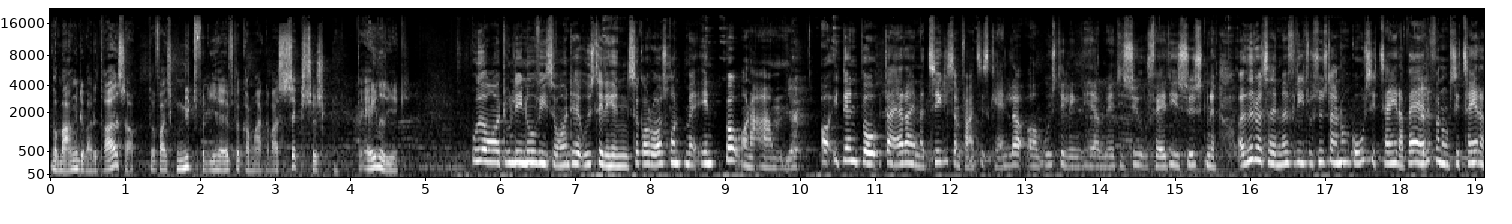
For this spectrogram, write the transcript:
hvor mange det var, det drejede sig om. Det var faktisk nyt for de her efterkommere, at der var seks søskende. Det anede de ikke. Udover at du lige nu viser rundt her udstillingen, så går du også rundt med en bog under armen. Ja. Og i den bog, der er der en artikel, som faktisk handler om udstillingen her med de syv fattige søskende. Og jeg ved, du har taget med, fordi du synes, der er nogle gode citater. Hvad er det for nogle citater?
